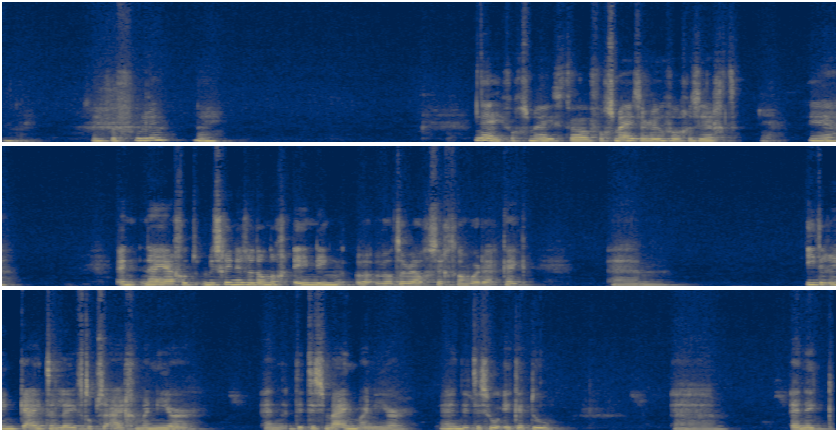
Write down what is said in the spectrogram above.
Nee. Even voelen? Nee. Nee, volgens mij is het wel. Volgens mij is er heel veel gezegd. Ja. Ja. En nou ja, goed, misschien is er dan nog één ding wat er wel gezegd kan worden. Kijk, um, iedereen kijkt en leeft op zijn eigen manier. En dit is mijn manier. Hè? Dit is hoe ik het doe. Ehm, en ik,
